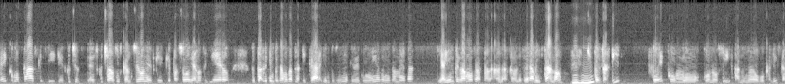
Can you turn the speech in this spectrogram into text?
hey, ¿cómo estás? Que sí, que he escuchado, sus canciones, que qué pasó, ya no siguieron. Total, que empezamos a platicar y entonces me quedé con ellos en esa mesa y ahí empezamos a, a, establecer amistad, ¿no? Y pues así fue como conocí a mi nuevo vocalista.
